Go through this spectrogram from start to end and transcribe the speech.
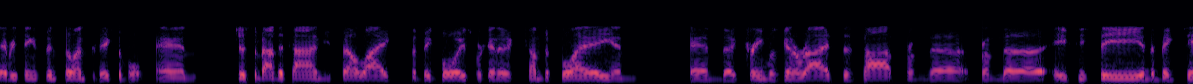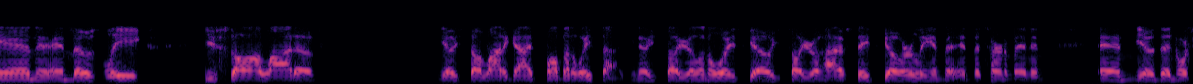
everything's been so unpredictable, and just about the time you felt like the big boys were going to come to play and and the cream was going to rise to the top from the from the ACC and the Big Ten and, and those leagues. You saw a lot of, you know, you saw a lot of guys fall by the wayside. You know, you saw your Illinois go, you saw your Ohio States go early in the in the tournament, and and you know the North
